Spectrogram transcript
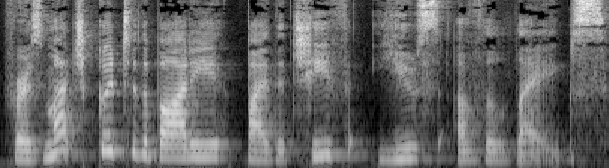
for as much good to the body by the chief use of the legs.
